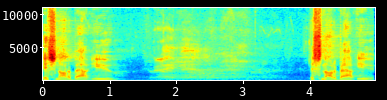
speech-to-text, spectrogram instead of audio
It's not about you. It's not about you.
